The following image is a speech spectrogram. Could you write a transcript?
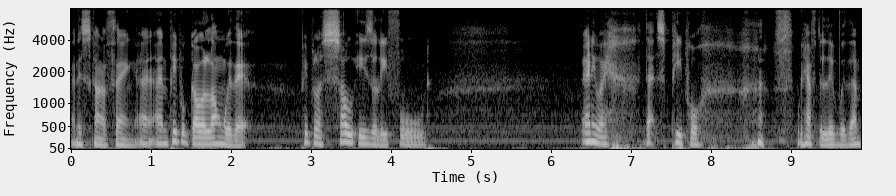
and this kind of thing. And, and people go along with it. People are so easily fooled. Anyway, that's people. we have to live with them.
